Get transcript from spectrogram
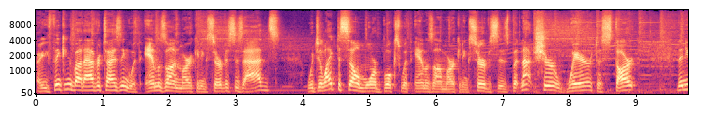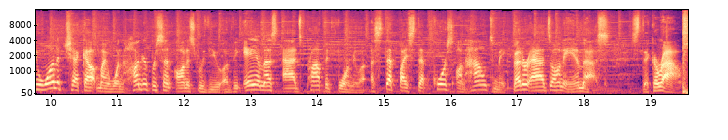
Are you thinking about advertising with Amazon Marketing Services ads? Would you like to sell more books with Amazon Marketing Services but not sure where to start? Then you want to check out my 100% honest review of the AMS Ads Profit Formula, a step by step course on how to make better ads on AMS. Stick around.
